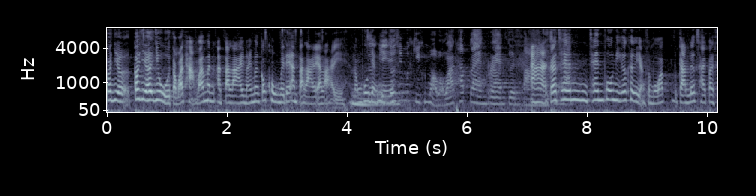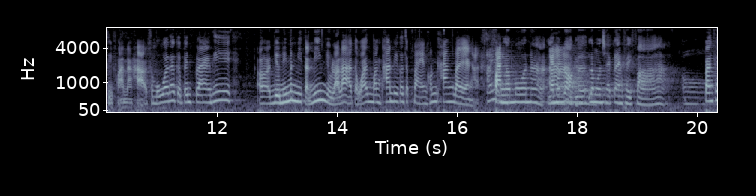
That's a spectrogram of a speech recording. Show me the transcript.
ก็เยอะก็เยอะอยู่แต่ว่าถามว่ามันอันตรายไหมมันก็คงไม่ได้อันตรายอะไรต้องพูดอย่างนี้ก็ที่เมื่อกี้คุณหมอบอกว่าถ้าแปลงแรงเกินไปอ่าก็เช่น เช่น พวกนี้ก็คืออย่างสมมติว่าการเลือกใช้แปรงสีฟันนะคะสมมติว่าถ้าเกิดเป็นแปรงที่เอ่อเดี๋ยวนี้มันมีแต่นิ่มอยู่แล้วล่ะแต่ว่าบางท่านนี่ก็จะแปรงค่อนข้างแรงอะไอ้ฟันละมนอะละมนอ่าบอกเลยละมนใช้แปลงไฟฟ้า อ๋อแปรงไฟ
